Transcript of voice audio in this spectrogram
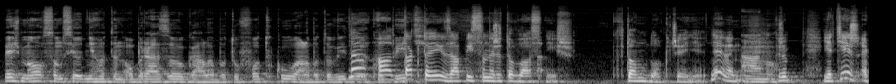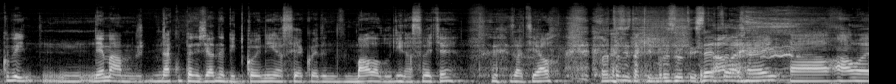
Vieš, mohol som si od neho ten obrázok, alebo tú fotku, alebo to video No, ale kúpiť. takto je zapísané, že to vlastníš v tom blockchaine. Neviem. Áno. Že ja tiež akoby nemám nakúpené žiadne bitcoiny, asi ako jeden z mála ľudí na svete zatiaľ. Preto si taký mrzutý Preto, stále. hej, a, ale,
